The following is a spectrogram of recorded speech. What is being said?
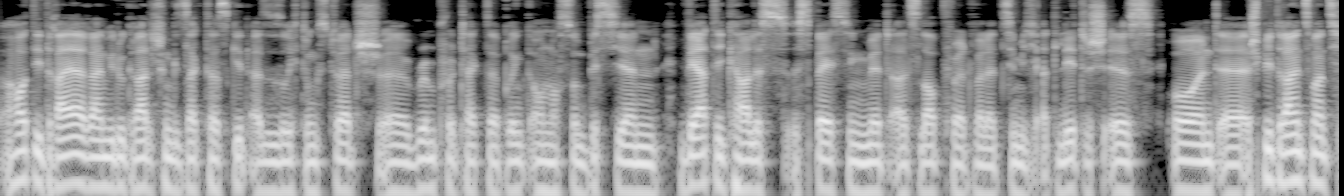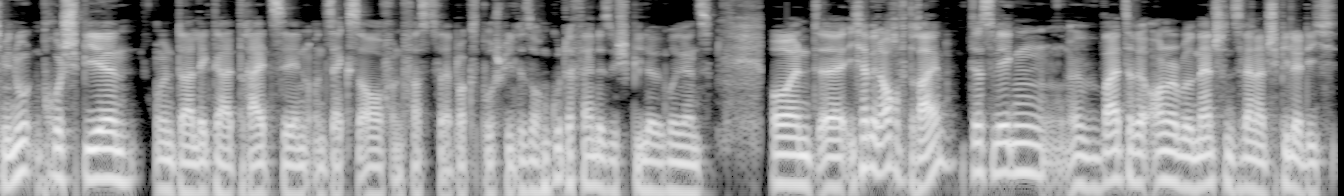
haut die Dreier rein, wie du gerade schon gesagt hast, geht also so Richtung Stretch. Äh, Rim Protector bringt auch noch so ein bisschen vertikales Spacing mit als Lob Threat, weil er ziemlich athletisch ist. Und äh, er spielt 23 Minuten pro Spiel und da legt er halt 13 und 6 auf und fast zwei Blocks pro Spiel. Das ist auch ein guter Fantasy-Spieler übrigens. Und äh, ich habe ihn auch auf drei. Deswegen äh, weitere Honorable Mentions wären halt Spieler, die ich,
